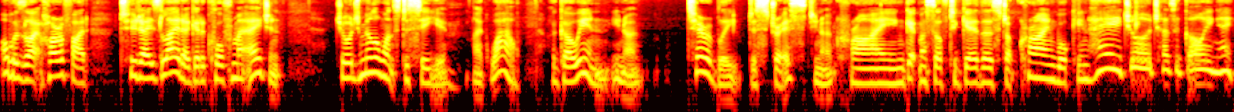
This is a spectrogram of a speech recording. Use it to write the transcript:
I was like horrified. Two days later, I get a call from my agent. George Miller wants to see you. Like, wow. I go in, you know, terribly distressed, you know, crying, get myself together, stop crying, walk in. Hey, George, how's it going? Hey.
